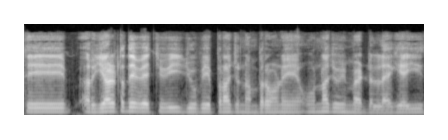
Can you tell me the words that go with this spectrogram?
ਤੇ ਰਿਜ਼ਲਟ ਦੇ ਵਿੱਚ ਵੀ ਜੋ ਪੇਪਰਾਂ 'ਚੋਂ ਨੰਬਰ ਆਉਣੇ, ਉਹਨਾਂ 'ਚੋਂ ਵੀ ਮੈਡਲ ਲੈ ਕੇ ਆਈ।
